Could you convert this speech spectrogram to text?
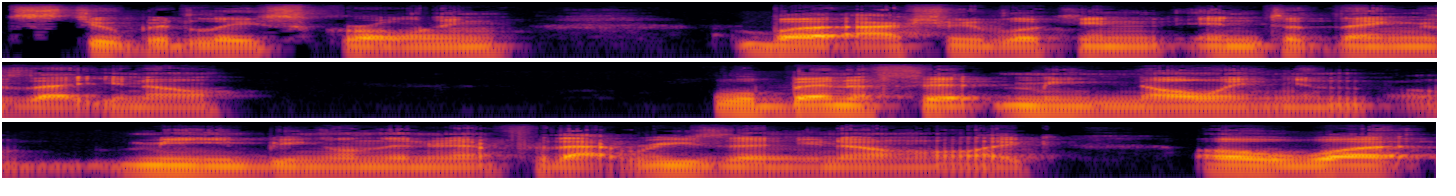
stupidly scrolling, but actually looking into things that, you know, will benefit me knowing and uh, me being on the internet for that reason, you know, like, oh, what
